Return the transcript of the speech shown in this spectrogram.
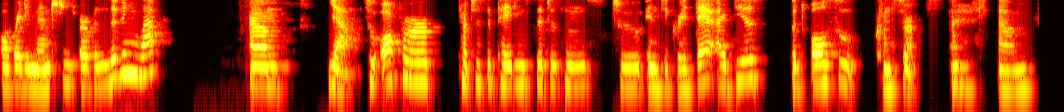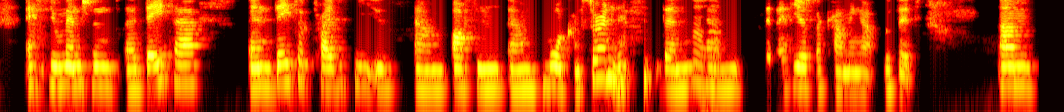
already mentioned Urban Living Lab. Um, yeah, to offer participating citizens to integrate their ideas, but also concerns. And as you mentioned, uh, data and data privacy is um, often um, more concerned than, mm-hmm. um, that ideas are coming up with it. Um,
